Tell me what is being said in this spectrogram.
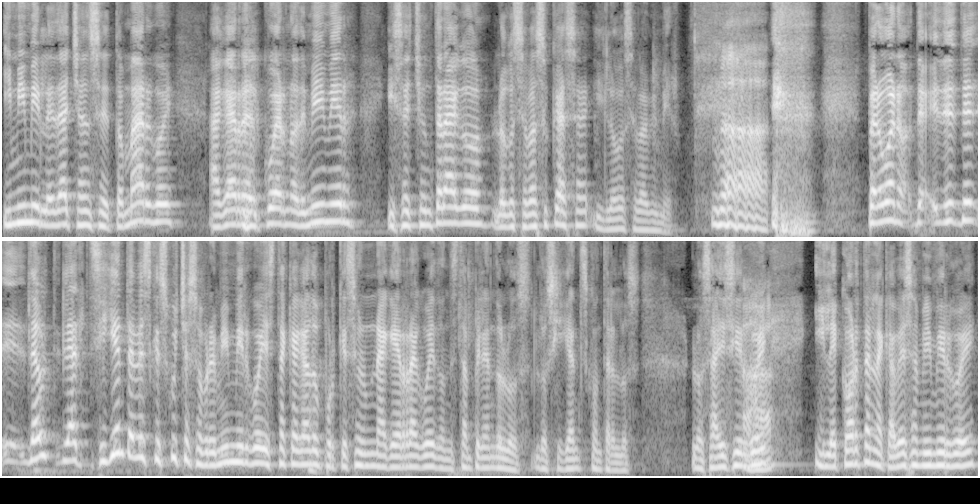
y Mimir le da chance de tomar, güey. Agarra el cuerno de Mimir y se echa un trago, luego se va a su casa y luego se va a Mimir. Pero bueno, de- de- de- la, siguiente vez que escuchas sobre Mimir, güey, está cagado porque es en una guerra, güey, donde están peleando los, los gigantes contra los, los Aesir, güey. Y le cortan la cabeza a Mimir, güey.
